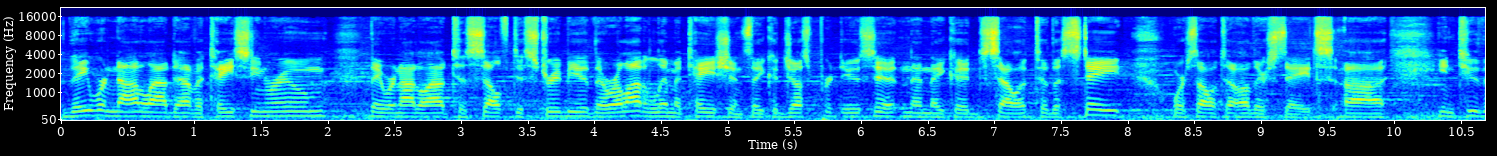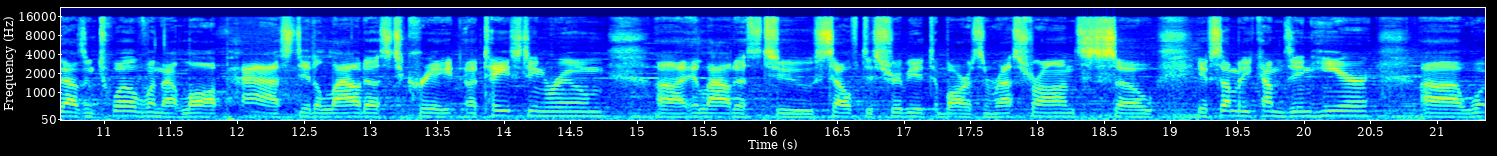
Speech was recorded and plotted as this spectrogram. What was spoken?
they were not allowed to have a tasting room. They were not allowed to self-distribute. There were a lot of limitations. They could just produce it and then they could sell it to the state or sell it to other states. Uh, in 2012, when that law passed, it allowed us to create a tasting room. Uh, it allowed us to self-distribute to bars and restaurants. So if somebody comes in here uh,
